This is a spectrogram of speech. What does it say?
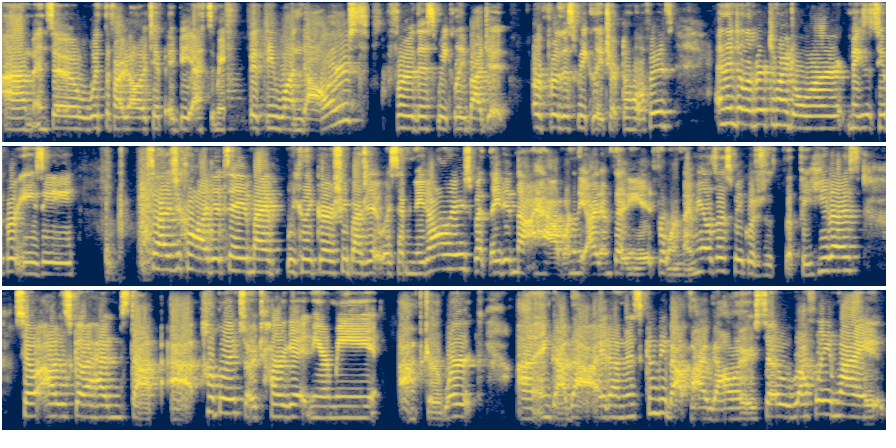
Um, and so with the five dollar tip, it'd be estimated fifty one dollars for this weekly budget or for this weekly trip to Whole Foods, and then deliver it to my door. Makes it super easy. So as you recall, I did say my weekly grocery budget was $70, but they did not have one of the items that I needed for one of my meals this week, which was the fajitas. So I'll just go ahead and stop at Publix or Target near me after work uh, and grab that item. And it's going to be about $5. So roughly my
